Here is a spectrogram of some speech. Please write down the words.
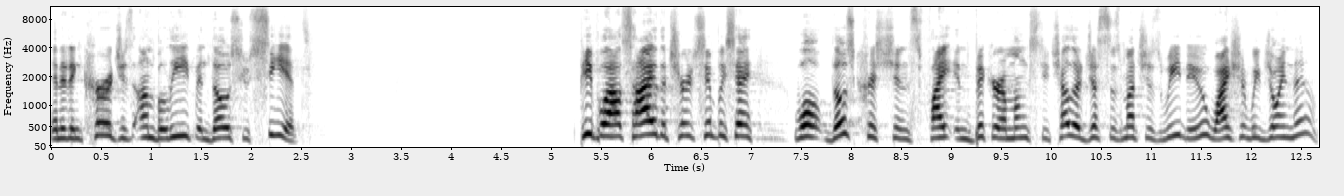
and it encourages unbelief in those who see it. People outside the church simply say, well, those Christians fight and bicker amongst each other just as much as we do. Why should we join them?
